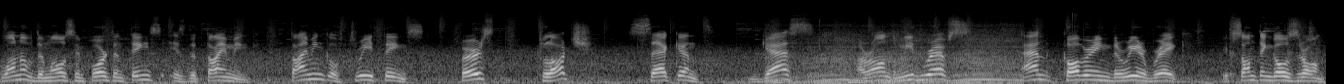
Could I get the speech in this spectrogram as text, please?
One of the most important things is the timing. Timing of three things. First clutch second gas around mid revs and covering the rear brake if something goes wrong.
